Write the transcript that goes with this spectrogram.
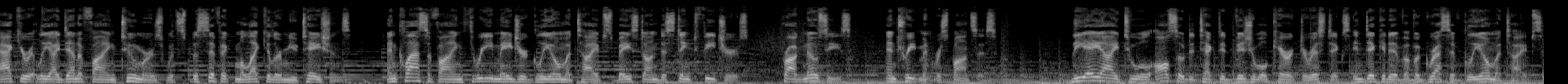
accurately identifying tumors with specific molecular mutations and classifying three major glioma types based on distinct features, prognoses, and treatment responses. The AI tool also detected visual characteristics indicative of aggressive glioma types,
